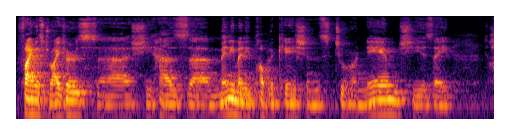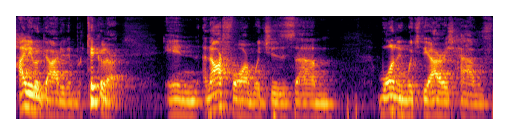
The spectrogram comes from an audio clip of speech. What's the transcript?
finest writers. Uh, she has uh, many, many publications to her name. She is a highly regarded in particular in an art form which is um, one in which the Irish have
